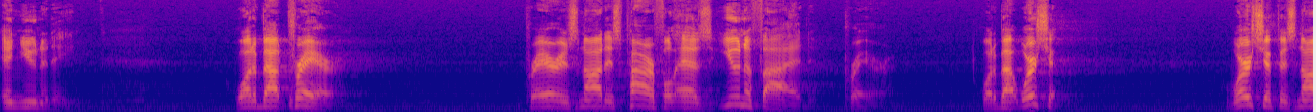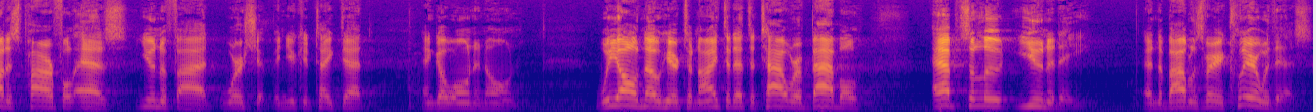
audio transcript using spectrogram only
in unity. What about prayer? Prayer is not as powerful as unified prayer. What about worship? Worship is not as powerful as unified worship, and you could take that and go on and on. We all know here tonight that at the Tower of Babel, absolute unity, and the Bible is very clear with this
